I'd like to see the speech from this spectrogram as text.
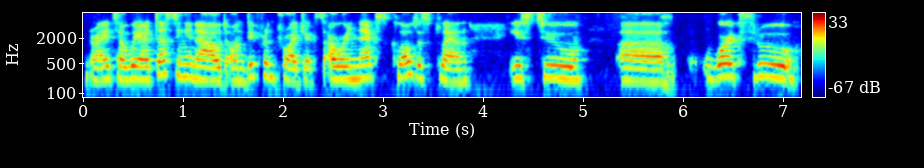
right? So we are testing it out on different projects. Our next closest plan is to uh, work through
